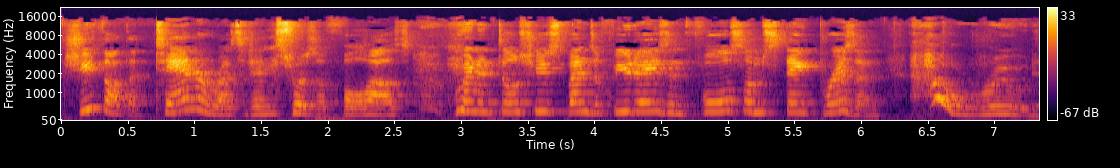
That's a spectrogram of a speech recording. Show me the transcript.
She thought the Tanner residence was a full house when until she spends a few days in Folsom State Prison. How rude.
